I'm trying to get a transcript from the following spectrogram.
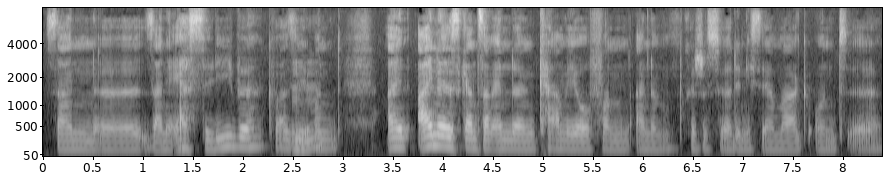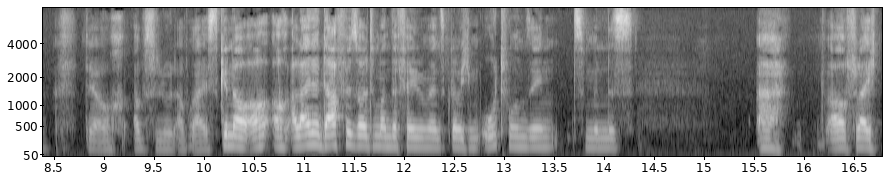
sein, äh, seine erste Liebe quasi mhm. und ein, eine ist ganz am Ende ein Cameo von einem Regisseur, den ich sehr mag und äh, der auch absolut abreißt. Genau, auch, auch alleine dafür sollte man The Fablemans, glaube ich, im O-Ton sehen, zumindest. Ah, aber vielleicht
